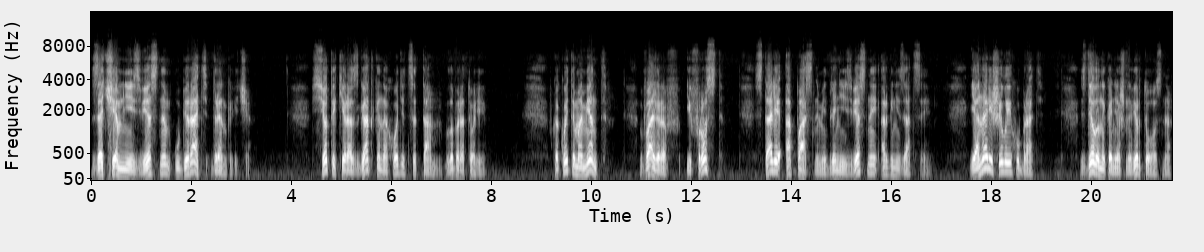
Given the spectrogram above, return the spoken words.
Зачем неизвестным убирать Дренковича? Все-таки разгадка находится там, в лаборатории. В какой-то момент Валеров и Фрост стали опасными для неизвестной организации, и она решила их убрать. Сделано, конечно, виртуозно.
